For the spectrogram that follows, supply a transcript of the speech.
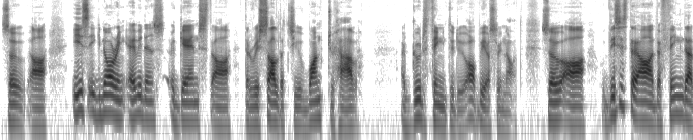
So uh, is ignoring evidence against uh, the result that you want to have a good thing to do? Obviously not. So uh, this is the, uh, the thing that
